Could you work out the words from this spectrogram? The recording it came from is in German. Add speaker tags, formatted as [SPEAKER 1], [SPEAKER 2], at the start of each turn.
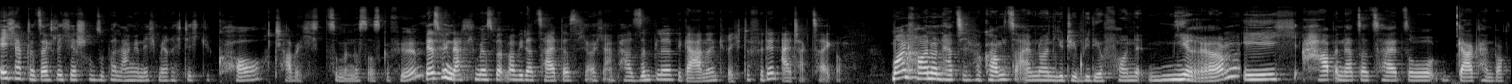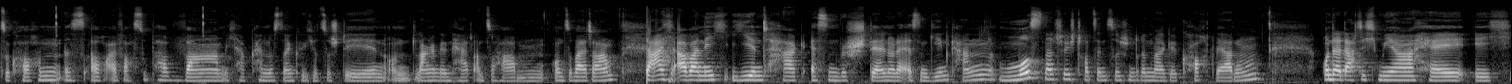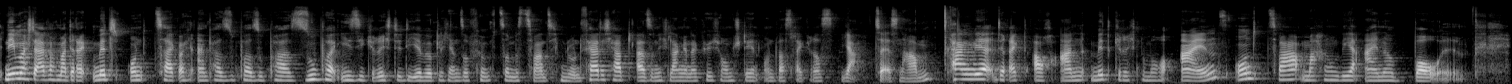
[SPEAKER 1] Ich habe tatsächlich hier schon super lange nicht mehr richtig gekocht, habe ich zumindest das Gefühl. Deswegen dachte ich mir, es wird mal wieder Zeit, dass ich euch ein paar simple vegane Gerichte für den Alltag zeige. Moin Freunde und herzlich willkommen zu einem neuen YouTube-Video von mir. Ich habe in letzter Zeit so gar keinen Bock zu kochen. Es ist auch einfach super warm. Ich habe keine Lust in der Küche zu stehen und lange den Herd anzuhaben und so weiter. Da ich aber nicht jeden Tag Essen bestellen oder essen gehen kann, muss natürlich trotzdem zwischendrin mal gekocht werden. Und da dachte ich mir, hey, ich nehme euch da einfach mal direkt mit und zeige euch ein paar super, super, super easy Gerichte, die ihr wirklich in so 15 bis 20 Minuten fertig habt. Also nicht lange in der Küche rumstehen und was Leckeres, ja, zu essen haben. Fangen wir direkt auch an mit Gericht Nummer 1. Und zwar machen wir eine Bowl.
